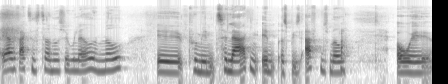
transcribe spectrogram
og jeg havde faktisk taget noget chokolade med øh, på min tallerken ind og spise aftensmad. Og øh,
